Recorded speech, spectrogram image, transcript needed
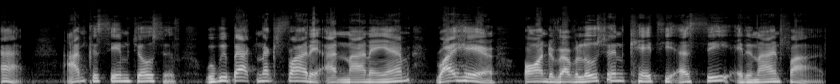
app. I'm Kasim Joseph. We'll be back next Friday at 9 a.m. right here on The Revolution, KTSC 89.5.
